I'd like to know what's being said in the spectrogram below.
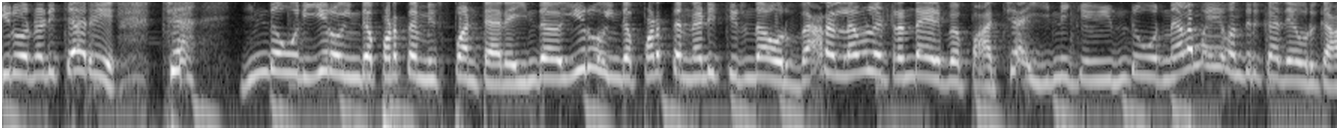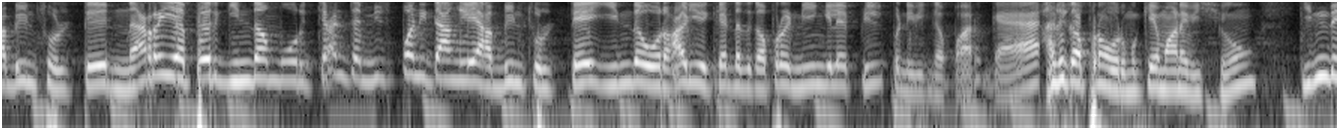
ஹீரோ நடிச்சாரு? ச்சே இந்த ஒரு ஹீரோ இந்த படத்தை மிஸ் பண்ணிட்டாரு. இந்த ஹீரோ இந்த படத்தை நடிச்சிருந்தா ஒரு வேற லெவலில் ட்ரெண்ட் ஆயிருப்பேன் ச்சே இன்னைக்கு இந்த ஒரு நிலைமையே வந்திருக்காதே அவருக்கு அப்படின்னு சொல்லிட்டு நிறைய பேருக்கு இந்த ஒரு சான்ஸை மிஸ் பண்ணிட்டாங்களே அப்படின்னு சொல்லிட்டு இந்த ஒரு ஆடியோ கேட்டதுக்கு அப்புறம் நீங்களே ஃபீல் பண்ணுவீங்க பாருங்க. அதுக்கப்புறம் ஒரு முக்கியமான விஷயம் இந்த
